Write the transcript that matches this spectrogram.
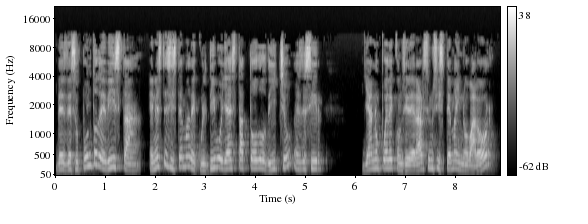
desde su punto de vista, en este sistema de cultivo ya está todo dicho, es decir, ya no puede considerarse un sistema innovador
